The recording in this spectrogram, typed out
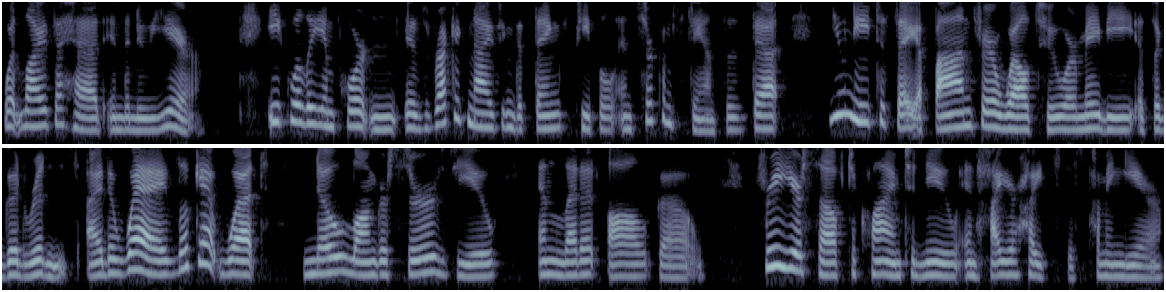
what lies ahead in the new year. Equally important is recognizing the things, people, and circumstances that you need to say a fond farewell to, or maybe it's a good riddance. Either way, look at what no longer serves you and let it all go. Free yourself to climb to new and higher heights this coming year.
